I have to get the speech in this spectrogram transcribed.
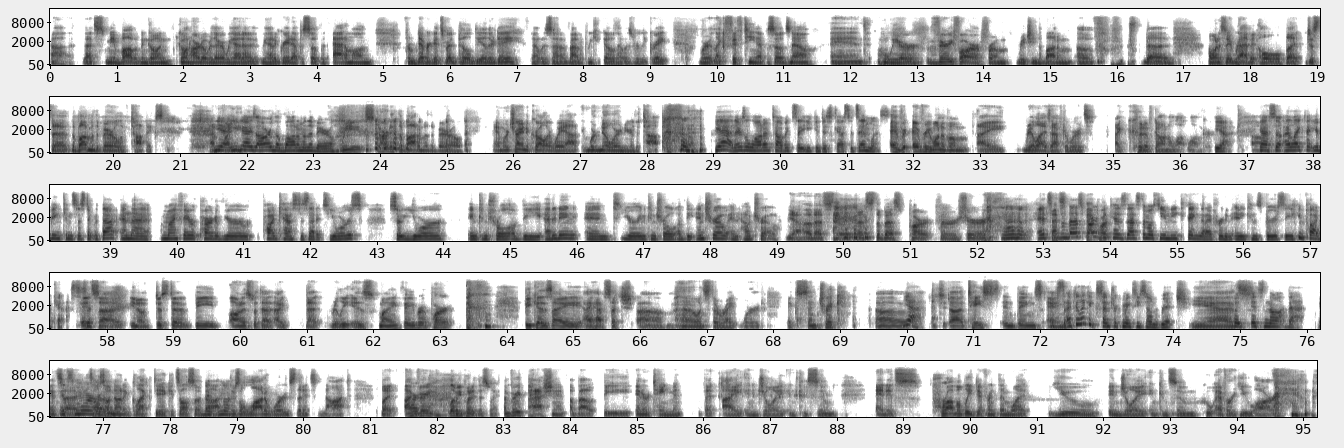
Uh, that's me and Bob have been going going hard over there. We had a we had a great episode with Adam on from Deborah Gets Red Pilled the other day. That was uh, about a week ago. That was really great. We're at like 15 episodes now, and we are very far from reaching the bottom of the I want to say rabbit hole, but just the the bottom of the barrel of topics. I'm yeah, you guys are the bottom of the barrel. we start at the bottom of the barrel and we're trying to crawl our way out and we're nowhere near the top yeah, there's a lot of topics that you could discuss. It's endless. every every one of them i realize afterwards i could have gone a lot longer Yeah. Um, Yeah. So I like that you're being consistent with that. And that my favorite part of your podcast is that it's yours. So you're in control of the editing and you're in control of the intro and outro. yeah uh, that's the, that's the best part for sure it's That's- the best part, part- because that's the most unique thing that I've heard in any conspiracy podcast. it's uh you know just to be honest with that i that really is my favorite part because i i have such um uh, what's the right word eccentric uh yeah. uh tastes and things and I feel like eccentric makes you sound rich, yeah but it's, it's not that. it's, it's uh, more, it's also um, not eclectic. It's also not, not- there's a lot of words that it's not. But i'm Are- very let me put it this way. I'm very passionate about the entertainment that i enjoy and consume. And it's probably different than what you enjoy and consume whoever you are.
